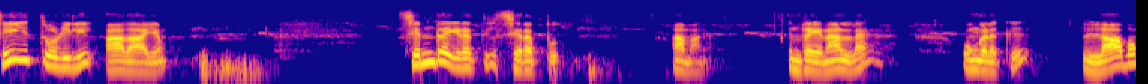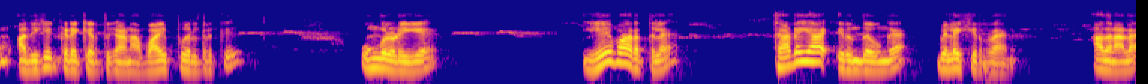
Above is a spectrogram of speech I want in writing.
செய்தொழிலில் ஆதாயம். சென்ற இடத்தில் சிறப்பு. ஆமாங்க. இன்றைய நாளில் உங்களுக்கு லாபம் அதிகம் கிடைக்கிறதுக்கான வாய்ப்புகள் இருக்குது உங்களுடைய வியாபாரத்தில் தடையாக இருந்தவங்க விலகிடுறாங்க. அதனால்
